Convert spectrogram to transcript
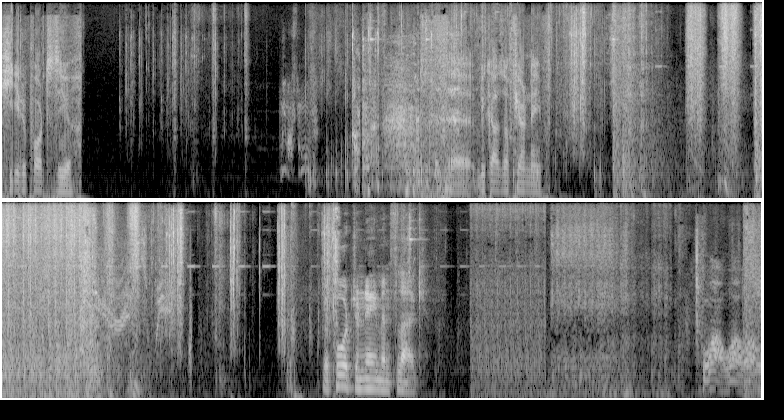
He reported you. We must move. Uh, because of your name. Report your name and flag. Wow wow wow.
